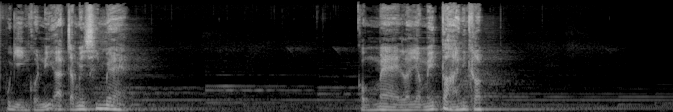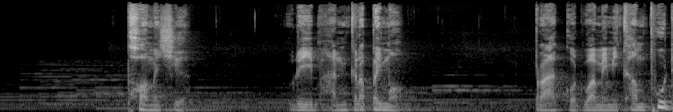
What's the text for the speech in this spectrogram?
ผู้หญิงคนนี้อาจจะไม่ใช่แม่ ก็แม่เรายังไม่ตายนี่ครับ พ่อไม่เชื่อ รีบหันกลับไปมองปรากฏว่าไม่มีคำพูดใ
